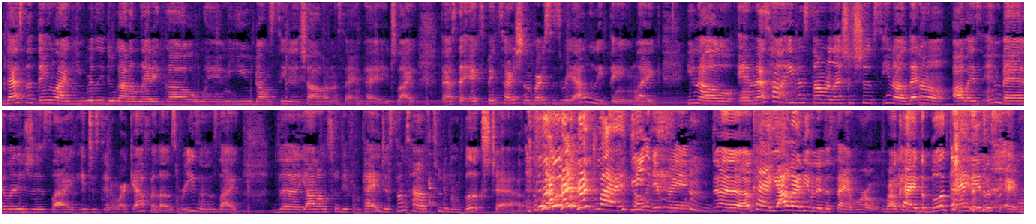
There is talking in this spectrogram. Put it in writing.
that's the thing. Like, you really do gotta let it go when you don't see that y'all on the same page. Like, that's the expectation versus reality thing. Like, you know, and that's how even some relationships, you know, they don't always end bad, but it's just like it just didn't work out for those reasons. Like. The y'all on two different pages, sometimes two different books, child. it's like Totally different. Duh, okay, y'all ain't even in the same room. Right. Okay, the book ain't in the same room.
